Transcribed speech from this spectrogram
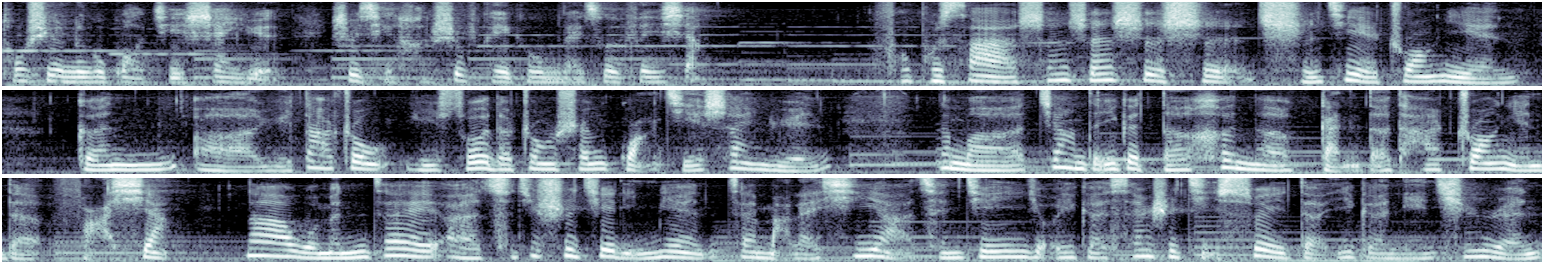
同时又能够广结善缘？是不是请杭师傅可以跟我们来做分享？佛菩萨生生世世持戒庄严，跟呃与大众与所有的众生广结善缘，那么这样的一个德恨呢，感得他庄严的法相。那我们在呃慈济世界里面，在马来西亚曾经有一个三十几岁的一个年轻人，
